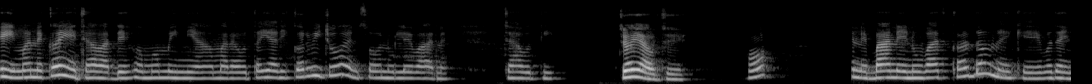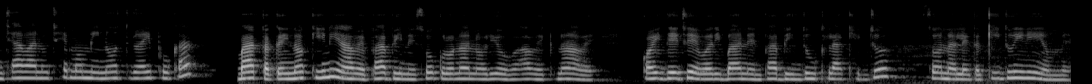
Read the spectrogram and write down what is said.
એ મને કઈ જવા દે હો મમ્મી ને અમારે તૈયારી કરવી જોઈએ ને સોનું લેવાને. જાવતી જઈ આવજે. હો? અને બાને નું વાત કરી દઉં ને કે બધાને જવાનું છે, મમ્મી નોતરું આપ્યું કા? બા તો કંઈ નક્કી નહીં આવે, ભાભીને છોકરો નાનો રહ્યો આવે કે ના આવે. કહી દેજે, વળી બાને ને ભાભીને દુઃખ લાખી જો સોનાલે તો કીધું નહીં અમને.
